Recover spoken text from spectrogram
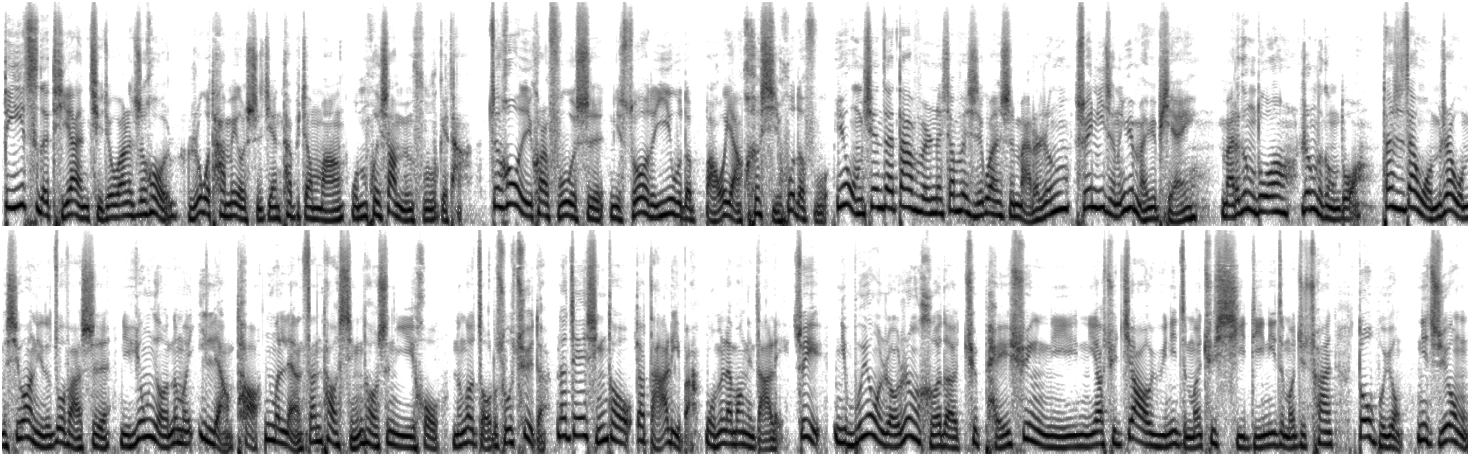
第一次的提案解决完了之后，如果他没有时间，他比较忙，我们会上门服务给他。最后的一块服务是你所有的衣物的保养和洗护的服务，因为我们现在大部分人的消费习惯是买了扔，所以你只能越买越便宜，买的更多，扔的更多。但是在我们这儿，我们希望你的做法是你拥有那么一两套、那么两三套行头是你以后能够走得出去的。那这些行头要打理吧，我们来帮你打理，所以你不用有任何的去培训你，你要去教育你怎么去洗涤，你怎么去穿都不用，你只用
